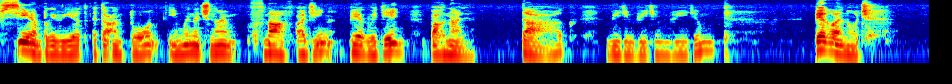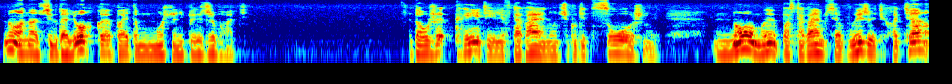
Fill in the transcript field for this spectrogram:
Всем привет, это Антон, и мы начинаем FNAF 1, первый день, погнали. Так, видим, видим, видим. Первая ночь. Ну, она всегда легкая, поэтому можно не переживать. Это уже третья или вторая ночь будет сложной. Но мы постараемся выжить, хотя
